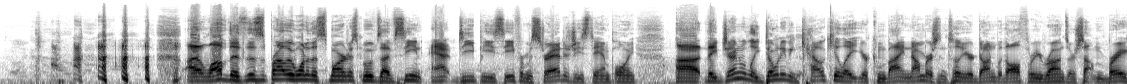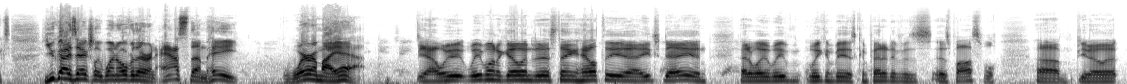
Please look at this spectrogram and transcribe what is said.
I love this. This is probably one of the smartest moves I've seen at DPC from a strategy standpoint. Uh, they generally don't even calculate your combined numbers until you're done with all three runs or something breaks. You guys actually went over there and asked them, hey, where am I at? Yeah, we, we want to go into this thing healthy uh, each day, and that way we we can be as competitive as, as possible. Um, you know, it,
